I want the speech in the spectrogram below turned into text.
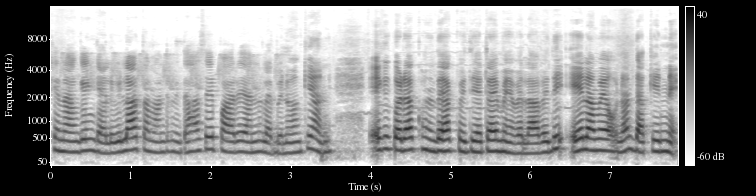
කෙනාගෙන් ගැලවිලා තමන්ට නිදහසේ පාරේ යන්න ලැබෙනවා කියන්නේ. ඒක ගොඩක් හොඳ දෙයක් විදියටයි මේ වෙලාවේදී ඒ ළමයා උනත් දකින්නේ.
